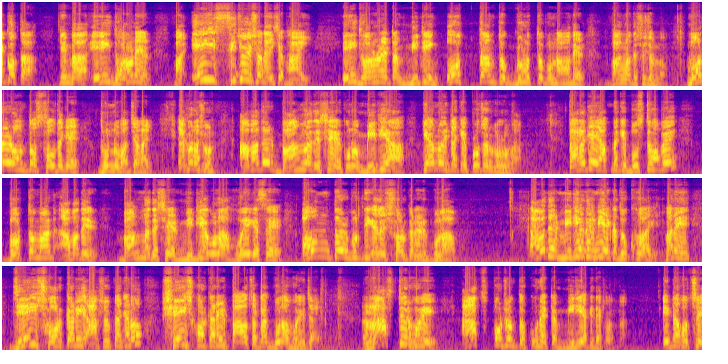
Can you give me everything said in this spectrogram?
একতা কিংবা এই ধরনের বা এই সিচুয়েশন আইছে ভাই, এই ধরনের একটা মিটিং অত্যন্ত গুরুত্বপূর্ণ আমাদের বাংলাদেশের জন্য। মনের অন্তঃস্থল থেকে ধন্যবাদ জানাই। এখন আসুন, আমাদের বাংলাদেশের কোনো মিডিয়া কেন এটাকে প্রচার করল না? তার আগে আপনাকে বুঝতে হবে, বর্তমান আমাদের বাংলাদেশের মিডিয়াগুলা হয়ে গেছে অন্তর্বর্তীকালের সরকারের গোলাম। আমাদের মিডিয়াদের নিয়ে একটা দুঃখ লাগে। মানে যেই সরকারি আসুক না কেন, সেই সরকারের পাওয়া চাটা গোলাম হয়ে যায়। রাষ্ট্রের হয়ে আজ পর্যন্ত কোন একটা মিডিয়াকে দেখলাম না। এটা হচ্ছে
